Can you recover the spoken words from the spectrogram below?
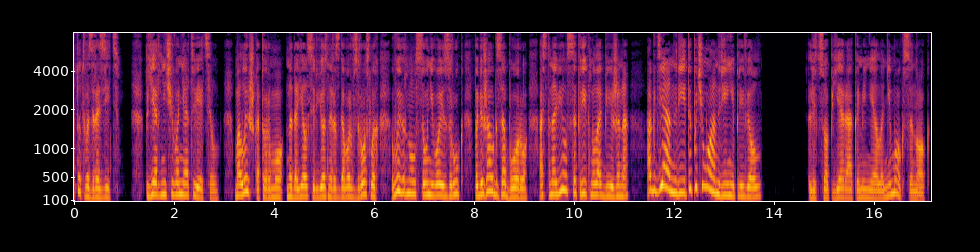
тут возразить? Пьер ничего не ответил. Малыш, которому надоел серьезный разговор взрослых, вывернулся у него из рук, побежал к забору, остановился, крикнул обиженно. «А где Анри? Ты почему Анри не привел?» Лицо Пьера окаменело. «Не мог, сынок.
